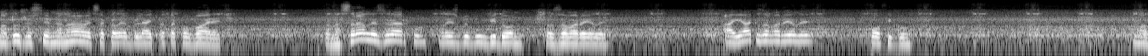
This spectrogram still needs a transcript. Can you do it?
Ну дуже сильно подобається, коли, блядь, отако варять. То насрали зверху, лиш би був відон, що заварили. А як заварили, пофігу. Ну,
